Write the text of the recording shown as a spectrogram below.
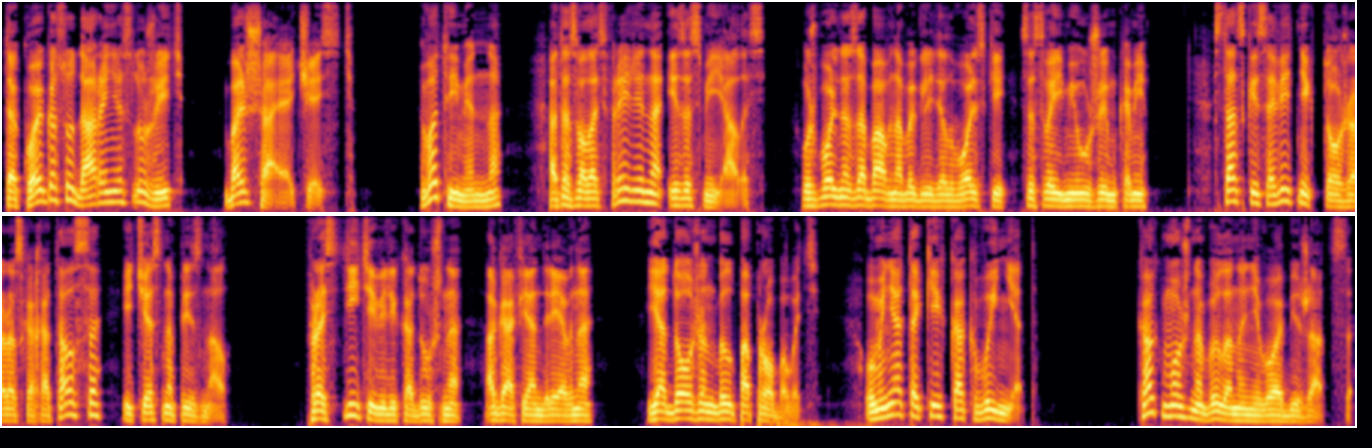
Такой государыне служить – большая честь. Вот именно, отозвалась Фрейлина и засмеялась. Уж больно забавно выглядел Вольский со своими ужимками. Статский советник тоже расхохотался и честно признал. «Простите великодушно, Агафья Андреевна, я должен был попробовать. У меня таких, как вы, нет. Как можно было на него обижаться?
